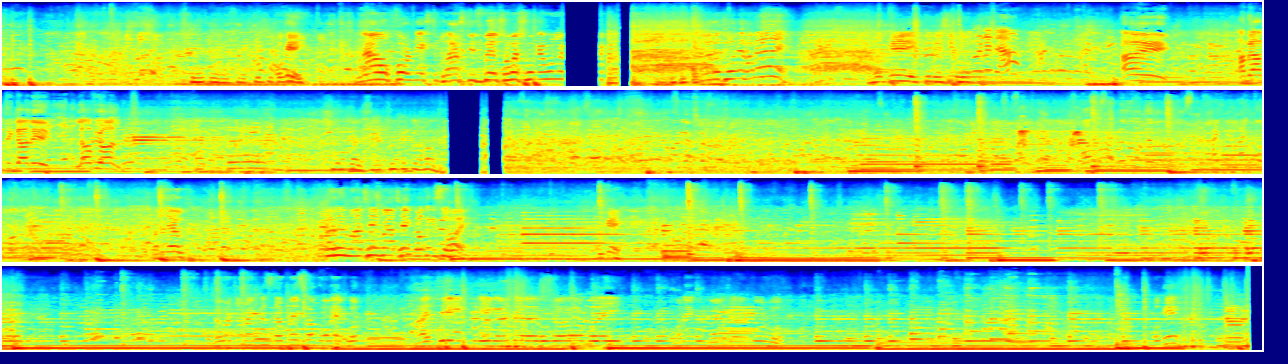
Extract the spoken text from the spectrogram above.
okay now for next blast is well সবার শো কেমন জোরে হবে ওকে একটু বেশি জোরে দাও হাই আমি আতিক ডালি লাভ ইউ অল আরে মাঝে মাঝে কত কিছু হয়। ওকে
